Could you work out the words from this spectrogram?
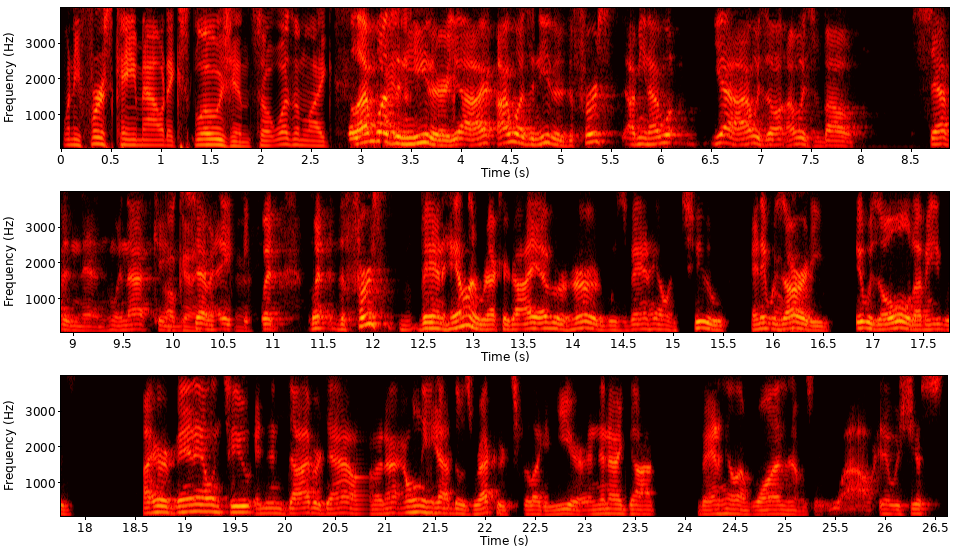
when he first came out explosion. So it wasn't like Well, I wasn't either. Yeah, I, I wasn't either. The first, I mean, I yeah, I was on, I was about seven then when that came, Okay. seven, eight. Yeah. But when the first Van Halen record I ever heard was Van Halen two, and it was oh, Okay. already, it was old. I mean, it was. I heard Van Halen two and then Diver Down, and I only had those records for like a year, and then I got Van Halen one, and I was like, wow, and it was just.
